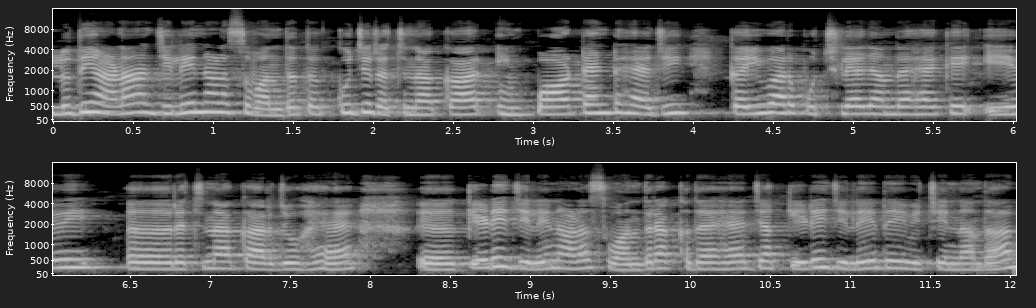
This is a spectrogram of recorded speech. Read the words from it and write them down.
ਲੁਧਿਆਣਾ ਜ਼ਿਲ੍ਹੇ ਨਾਲ ਸੰਬੰਧਿਤ ਕੁਝ ਰਚਨਾਕਾਰ ਇੰਪੋਰਟੈਂਟ ਹੈ ਜੀ। ਕਈ ਵਾਰ ਪੁੱਛ ਲਿਆ ਜਾਂਦਾ ਹੈ ਕਿ ਇਹ ਰਚਨਾਕਾਰ ਜੋ ਹੈ ਕਿਹੜੇ ਜ਼ਿਲ੍ਹੇ ਨਾਲ ਸੰਬੰਧ ਰੱਖਦਾ ਹੈ ਜਾਂ ਕਿਹੜੇ ਜ਼ਿਲ੍ਹੇ ਦੇ ਵਿੱਚ ਇਹਨਾਂ ਦਾ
